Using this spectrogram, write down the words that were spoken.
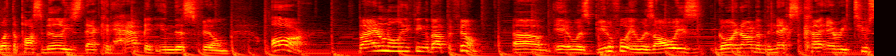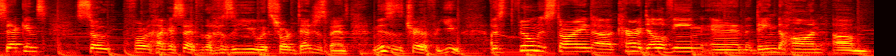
what the possibilities that could happen in this film are, but I don't know anything about the film. Um, it was beautiful. It was always going on to the next cut every two seconds. So, for like I said, for those of you with short attention spans, and this is a trailer for you. This film is starring uh, Cara Delevingne and Dane DeHaan. Um,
